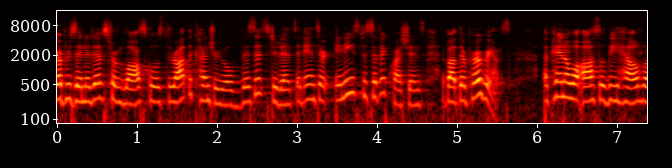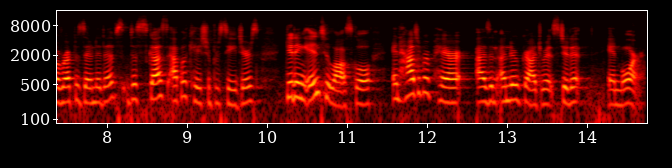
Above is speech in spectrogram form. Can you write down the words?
Representatives from law schools throughout the country will visit students and answer any specific questions about their programs. A panel will also be held where representatives discuss application procedures, getting into law school, and how to prepare as an undergraduate student, and more.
